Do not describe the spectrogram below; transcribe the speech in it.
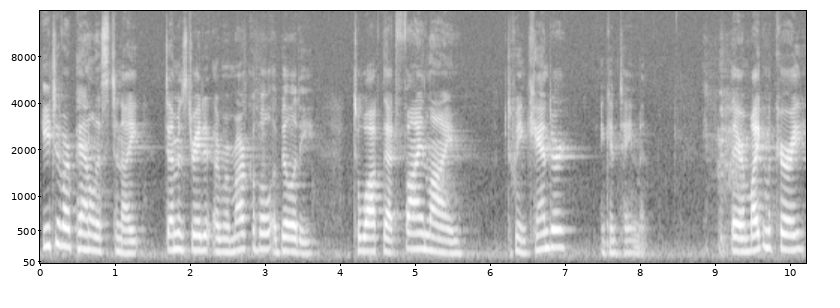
Each of our panelists tonight demonstrated a remarkable ability to walk that fine line between candor and containment. They are Mike McCurry,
